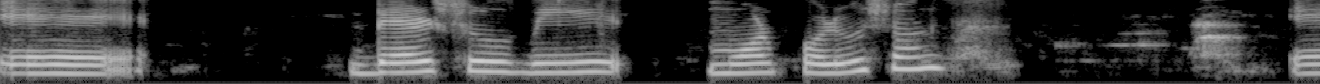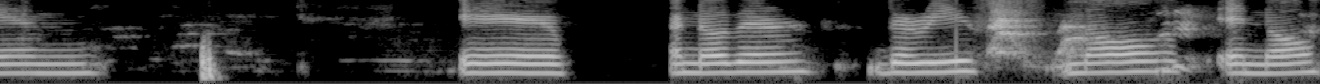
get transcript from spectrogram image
Eh, there should be more pollution. And if another, there is no enough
